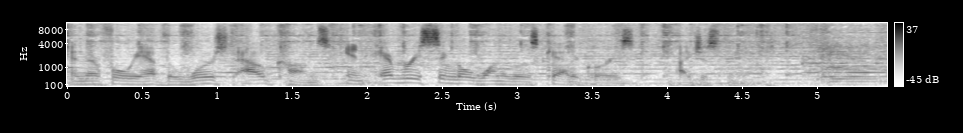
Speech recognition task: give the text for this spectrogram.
and therefore we have the worst outcomes in every single one of those categories I just named.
